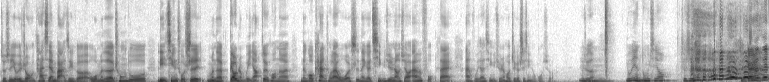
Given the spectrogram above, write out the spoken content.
就是有一种，他先把这个我们的冲突理清楚，是我们的标准不一样。最后呢，能够看出来我是那个情绪上需要安抚，再安抚一下情绪，然后这个事情就过去了。我觉得有点东西哦，就是 感觉在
